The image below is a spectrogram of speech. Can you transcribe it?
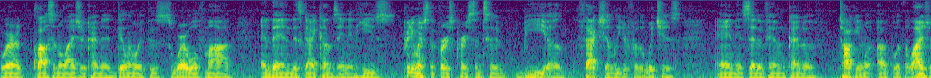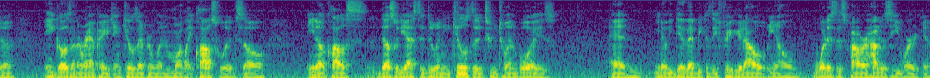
where Klaus and Elijah are kind of dealing with this werewolf mob, and then this guy comes in and he's pretty much the first person to be a faction leader for the witches, and instead of him kind of talking up with Elijah, he goes on a rampage and kills everyone more like Klaus would. So, you know, Klaus does what he has to do and he kills the two twin boys. And, you know, he did that because he figured out, you know, what is this power? How does he work? And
